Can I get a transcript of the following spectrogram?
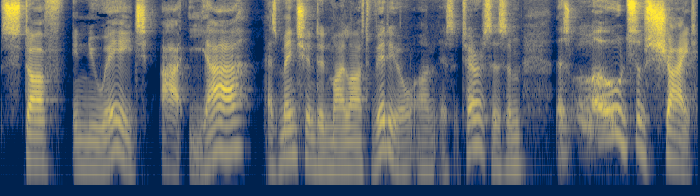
stuff in New Age? Ah, yeah. As mentioned in my last video on esotericism, there's loads of shite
